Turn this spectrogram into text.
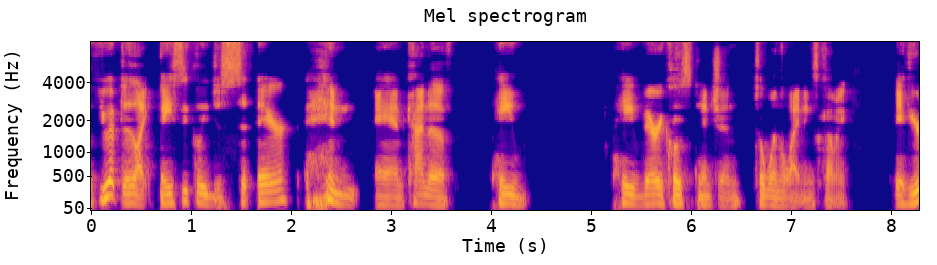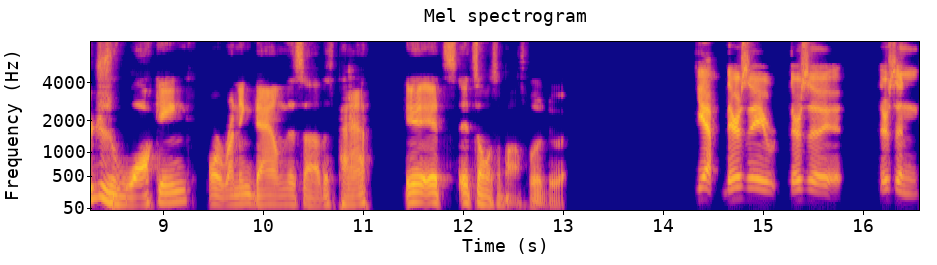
like you have to like basically just sit there and and kind of pay pay very close attention to when the lightning's coming. If you're just walking or running down this uh this path, it, it's it's almost impossible to do it yeah, there's a there's a there's an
